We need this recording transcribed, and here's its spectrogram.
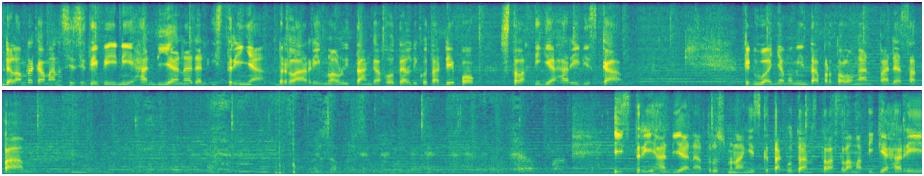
Dalam rekaman CCTV ini, Handiana dan istrinya berlari melalui tangga hotel di kota Depok setelah tiga hari di. Keduanya meminta pertolongan pada Satpam. Istri Handiana terus menangis ketakutan setelah selama tiga hari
